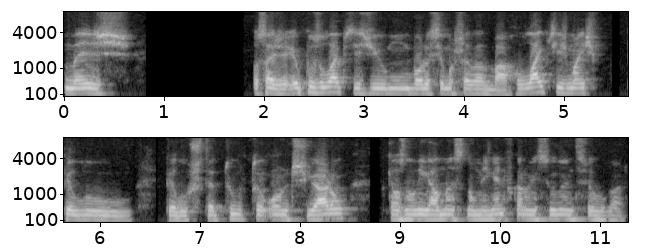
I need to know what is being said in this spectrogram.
mas ou seja, eu pus o Leipzig e o Borussia Mönchengladbach. O Leipzig mais pelo, pelo estatuto onde chegaram, porque eles na Liga Alemã, se não me engano, ficaram em segundo em terceiro lugar.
